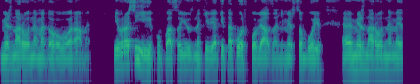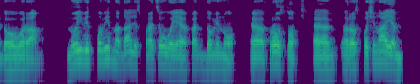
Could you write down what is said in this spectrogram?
міжнародними договорами, і в Росії купа союзників, які також пов'язані між собою міжнародними договорами. Ну і відповідно далі спрацьовує ефект доміно. Е, Просто е, розпочинає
